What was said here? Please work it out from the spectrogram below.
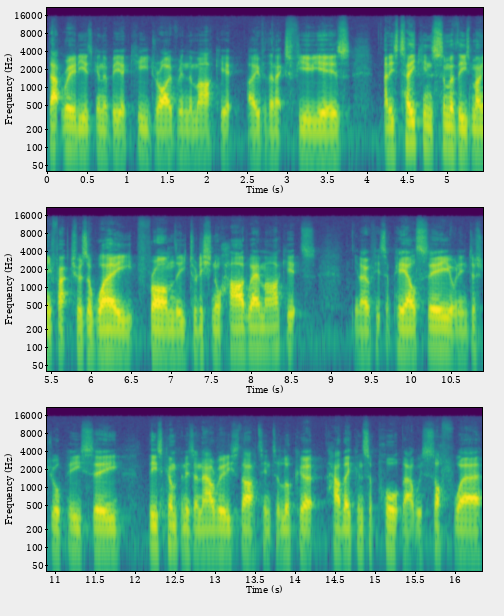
that really is going to be a key driver in the market over the next few years. and is taking some of these manufacturers away from the traditional hardware markets. You know, if it's a PLC or an industrial PC, these companies are now really starting to look at how they can support that with software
